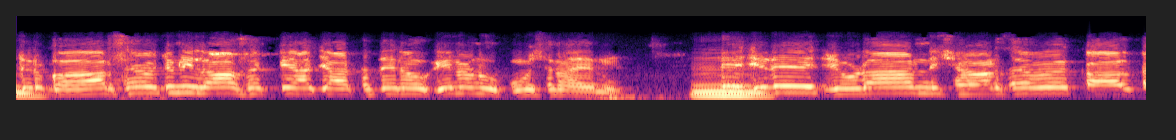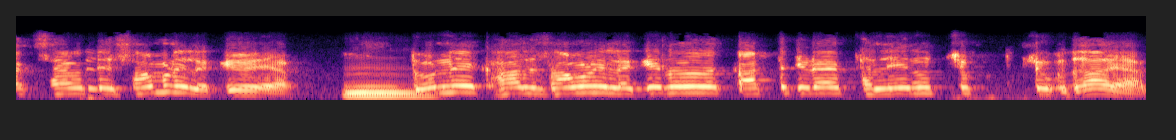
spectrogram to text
ਦਰਬਾਰ ਸਾਹਿਬ ਚ ਨਹੀਂ ਲਾ ਸਕਿਆ ਅੱਜ 8 ਦਿਨ ਹੋ ਗਏ ਇਹਨਾਂ ਨੂੰ ਹੁਕਮ ਸੁਣਾਏ ਨੂੰ। ਤੇ ਜਿਹੜੇ ਜੋੜਾ ਨਿਸ਼ਾਨ ਸਾਹਿਬ ਕਾਲ ਤਖਤ ਸਾਹਿਬ ਦੇ ਸਾਹਮਣੇ ਲੱਗੇ ਹੋਏ ਆ ਦੋਨੇ ਖਲ ਸਾਹਮਣੇ ਲੱਗੇ ਉਹਦਾ ਕੱਟ ਜਿਹੜਾ ਥੱਲੇ ਨੂੰ ਝੁਕ ਝੁਕਦਾ ਆ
